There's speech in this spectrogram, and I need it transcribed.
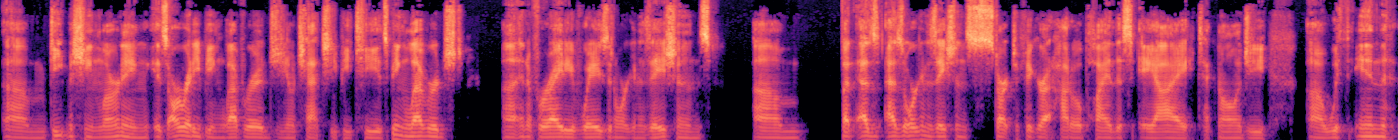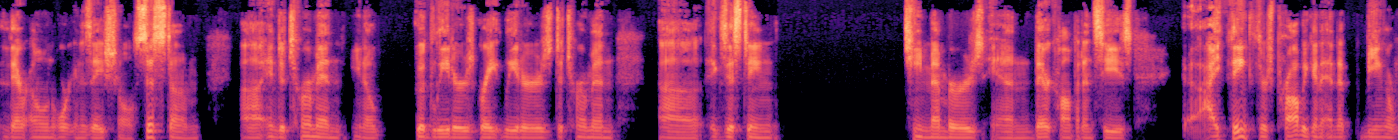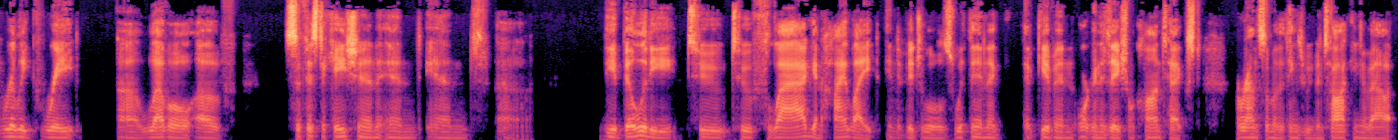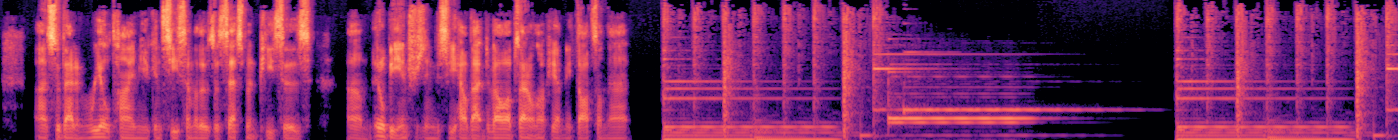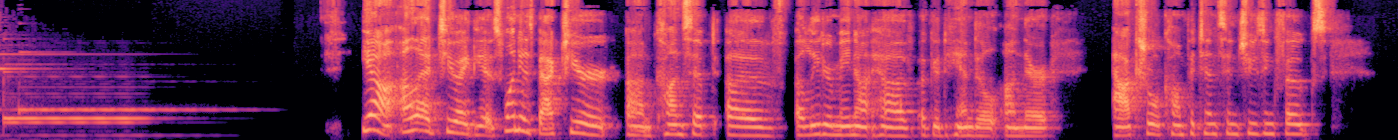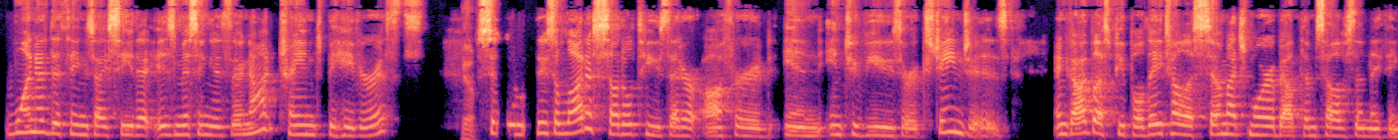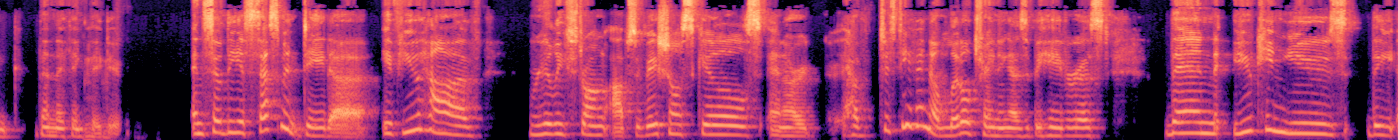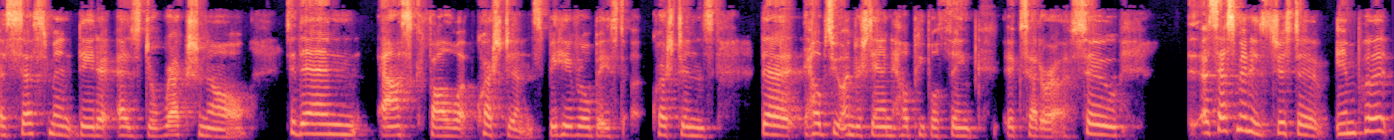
um, deep machine learning is already being leveraged. You know, Chat GPT. It's being leveraged uh, in a variety of ways in organizations. Um, but as as organizations start to figure out how to apply this AI technology uh, within their own organizational system uh, and determine, you know, good leaders, great leaders, determine uh, existing team members and their competencies, I think there's probably going to end up being a really great uh, level of sophistication and and uh, the ability to to flag and highlight individuals within a, a, given organizational context around some of the things we've been talking about, uh, so that in real time you can see some of those assessment pieces. Um, it'll be interesting to see how that develops. I don't know if you have any thoughts on that. Yeah, I'll add two ideas. One is back to your um, concept of a leader may not have a good handle on their actual competence in choosing folks. one of the things I see that is missing is they're not trained behaviorists. Yeah. So there's a lot of subtleties that are offered in interviews or exchanges. And God bless people, they tell us so much more about themselves than they think than they think mm-hmm. they do. And so the assessment data, if you have really strong observational skills and are have just even a little training as a behaviorist, then you can use the assessment data as directional to then ask follow-up questions, behavioral based questions that helps you understand how people think, et cetera. So assessment is just an input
